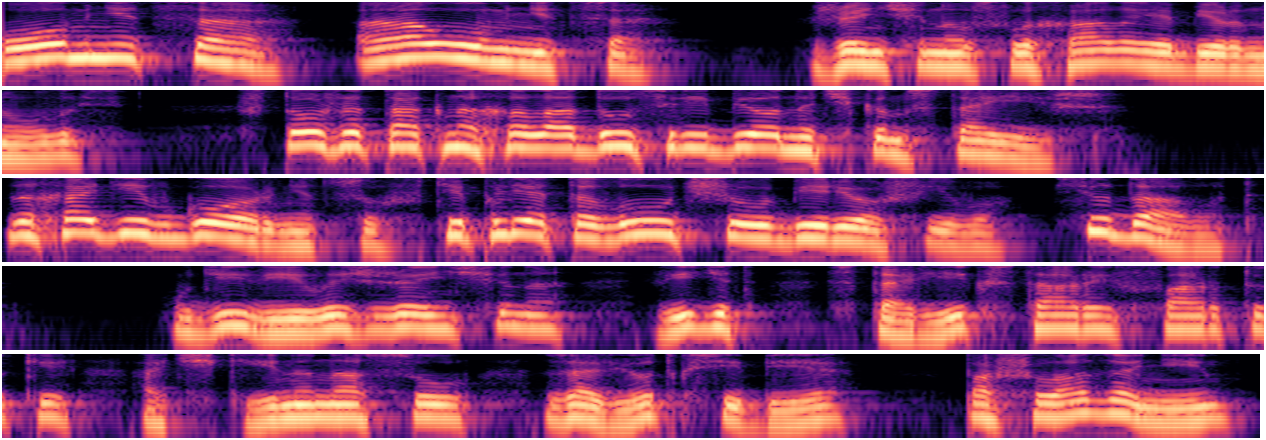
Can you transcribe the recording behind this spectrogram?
«Умница! А умница!» Женщина услыхала и обернулась. «Что же так на холоду с ребеночком стоишь? Заходи в горницу, в тепле-то лучше уберешь его. Сюда вот». Удивилась женщина, видит старик старый в фартуке, очки на носу, зовет к себе. Пошла за ним.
